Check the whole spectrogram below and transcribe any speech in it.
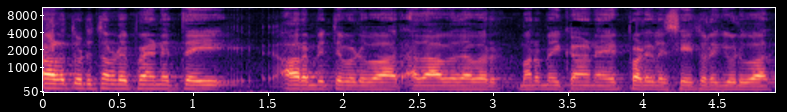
காலத்தோடு தன்னுடைய பயணத்தை ஆரம்பித்து விடுவார். அதாவது அவர் மறுமைக்கான ஏற்பாடுகளை செய்ய தொடங்கி விடுவார்.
